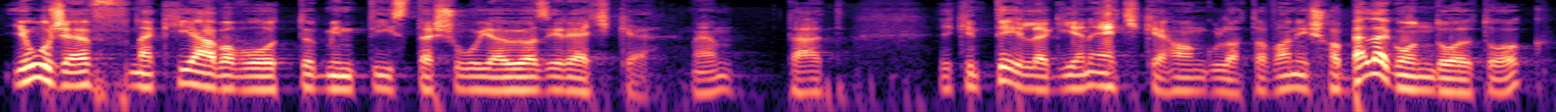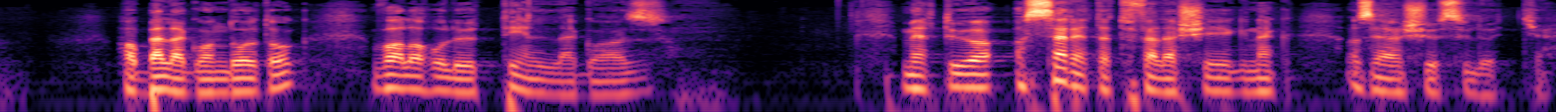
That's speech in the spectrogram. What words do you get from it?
Józsefnek hiába volt több mint tíz tesója, ő azért egyke, nem? Tehát egyébként tényleg ilyen egyke hangulata van, és ha belegondoltok, ha belegondoltok, valahol ő tényleg az. Mert ő a, a szeretett feleségnek az első szülöttje.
